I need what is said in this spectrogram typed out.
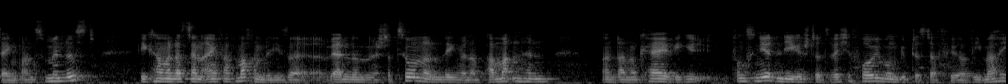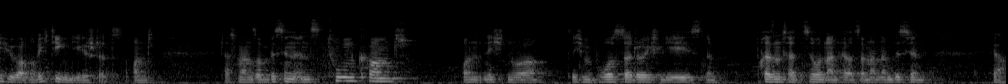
Denkt man zumindest. Wie kann man das denn einfach machen? Diese werden dann eine Station, dann legen wir ein paar Matten hin und dann, okay, wie funktioniert ein Liegestütz? Welche Vorübungen gibt es dafür? Wie mache ich überhaupt einen richtigen Liegestütz? Und dass man so ein bisschen ins Tun kommt und nicht nur sich ein Poster durchliest, eine Präsentation anhört, sondern ein bisschen ja,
